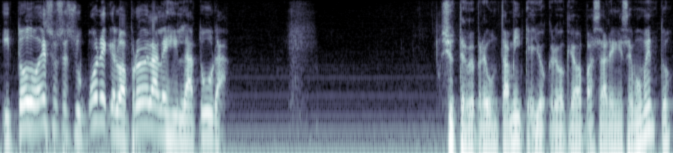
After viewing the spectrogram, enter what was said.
Y todo eso se supone que lo apruebe la legislatura. Si usted me pregunta a mí qué yo creo que va a pasar en ese momento,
